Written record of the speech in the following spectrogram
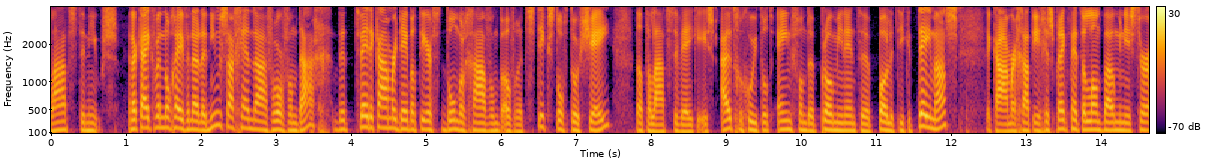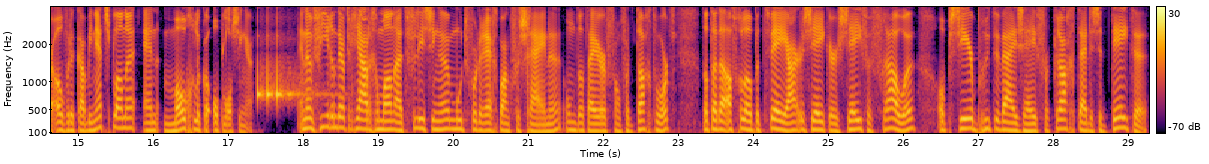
laatste nieuws. En dan kijken we nog even naar de nieuwsagenda voor vandaag. De Tweede Kamer debatteert donderdagavond over het stikstofdossier, dat de laatste weken is uitgegroeid tot een van de prominente politieke thema's. De Kamer gaat in gesprek met de landbouwminister over de kabinetsplannen en mogelijke oplossingen. En een 34-jarige man uit Vlissingen moet voor de rechtbank verschijnen omdat hij ervan verdacht wordt dat hij de afgelopen twee jaar zeker zeven vrouwen op zeer brute wijze heeft verkracht tijdens het daten.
